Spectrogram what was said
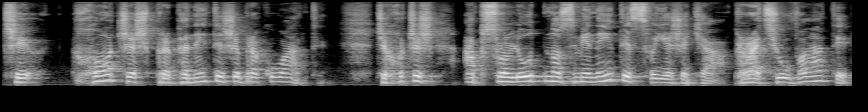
Чи хочеш припинити жебракувати? Чи хочеш абсолютно змінити своє життя, працювати,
